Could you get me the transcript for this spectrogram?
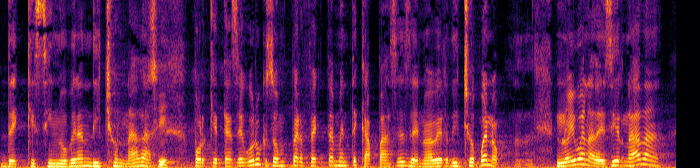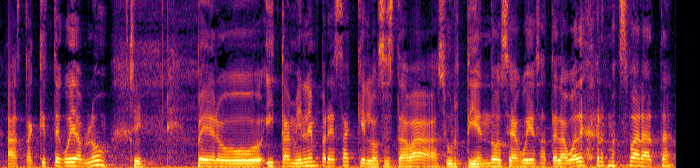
de que si no hubieran dicho nada. Sí. Porque te aseguro que son perfectamente capaces de no haber dicho, bueno, no iban a decir nada hasta que este güey habló. Sí. Pero, y también la empresa que los estaba surtiendo, o sea, güey, o sea, te la voy a dejar más barata,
